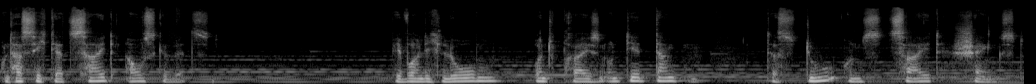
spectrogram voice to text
und hast dich der Zeit ausgesetzt. Wir wollen dich loben und preisen und dir danken, dass du uns Zeit schenkst.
